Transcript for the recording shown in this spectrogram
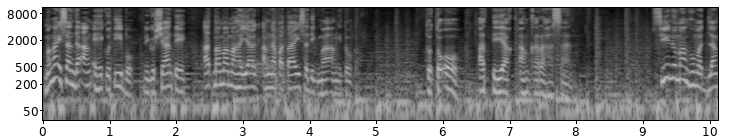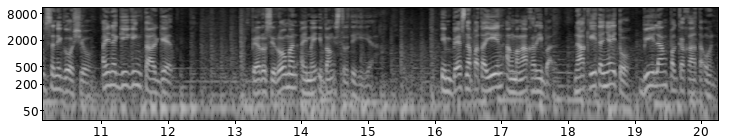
Mga isandaang ehekutibo, negosyante at mamamahayag ang napatay sa digmaang ito. Totoo at tiyak ang karahasan. Sino mang humadlang sa negosyo ay nagiging target. Pero si Roman ay may ibang estratehiya. Imbes na patayin ang mga karibal, nakita niya ito bilang pagkakataon.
